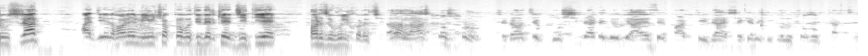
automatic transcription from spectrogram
নুসরাত আর যে ধরনের মিমি চক্রবর্তীদেরকে জিতিয়ে ভুল করেছে। দাদা লাস্ট প্রশ্ন সেটা হচ্ছে বসিরহাটে যদি আইএসএ প্রার্থী দেয় সেখানে কি কোনো চমক থাকছে?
